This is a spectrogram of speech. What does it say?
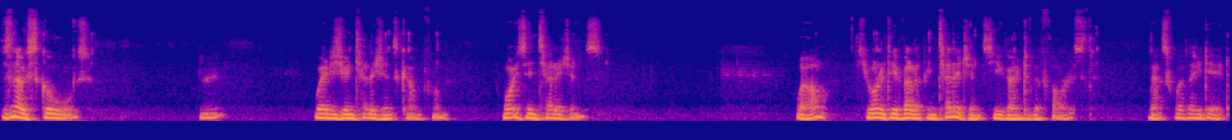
There's no schools. Right? Where does your intelligence come from? What is intelligence? Well, if you want to develop intelligence, you go into the forest. That's what they did.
